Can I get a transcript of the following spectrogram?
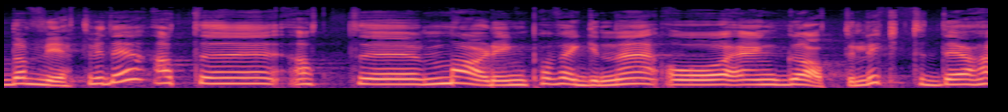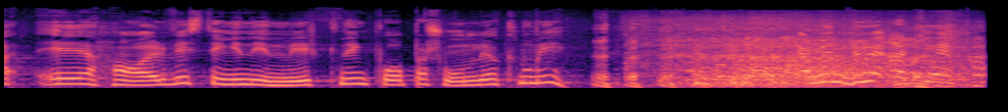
da vet vi det, at, eh, at eh, maling på veggene og en gatelykt det har, eh, har visst ingen innvirkning på personlig økonomi. Ja, men du er, ikke,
